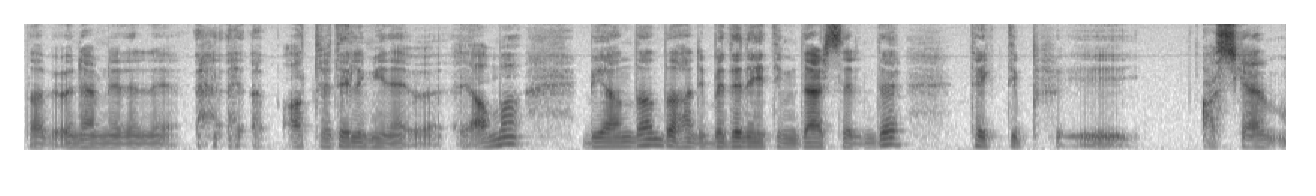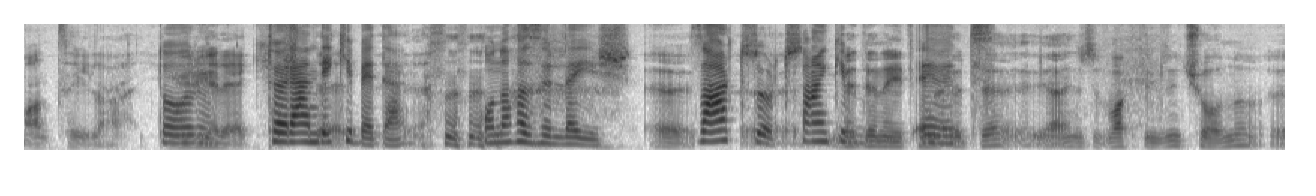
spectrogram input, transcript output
tabii önemlilerini atfedelim yine ama bir yandan da hani beden eğitimi derslerinde tek tip e, asker mantığıyla Doğru. yürüyerek Törendeki işte, beden. Ona hazırlayış. Evet. Zart zurt. Sanki beden eğitimi evet. öte yani vaktimizin çoğunu e,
